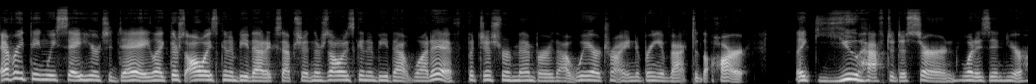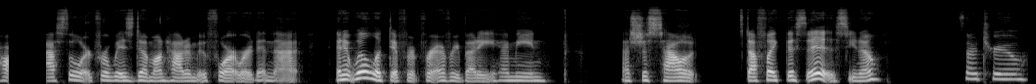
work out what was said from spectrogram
everything we say here today like there's always going to be that exception. There's always going to be that what if but just remember that we are trying to bring it back to the heart like you have to discern what is in your heart ask the lord for wisdom on how to move forward in that. And it will look different for everybody. I mean that's just how stuff like this is you know? So true.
